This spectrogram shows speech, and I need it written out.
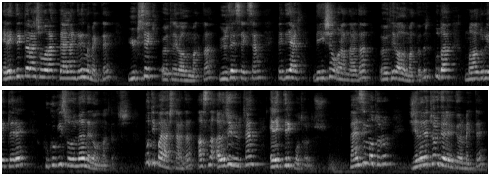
elektrikli araç olarak değerlendirilmemekte, yüksek ÖTV alınmakta, %80 ve diğer değişen oranlarda ÖTV alınmaktadır. Bu da mağduriyetlere, hukuki sorunlara neden olmaktadır. Bu tip araçlarda aslında aracı yürüten elektrik motorudur. Benzin motoru jeneratör görevi görmekte,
